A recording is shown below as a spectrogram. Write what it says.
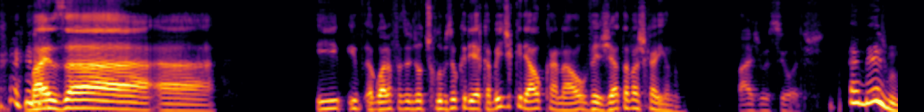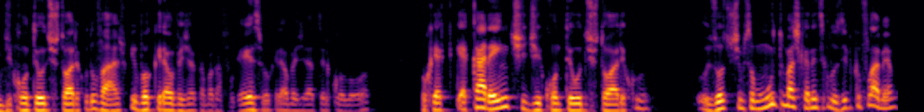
Mas a. a- E, e agora fazendo de outros clubes, eu criei, acabei de criar o canal Vegeta Vascaíno. Paz, meus senhores. É mesmo? De conteúdo histórico do Vasco. E vou criar o Vegeta Botafoguense, vou criar o Vegeta Tricolor. Porque é, é carente de conteúdo histórico. Os outros times são muito mais carentes, inclusive, que o Flamengo.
